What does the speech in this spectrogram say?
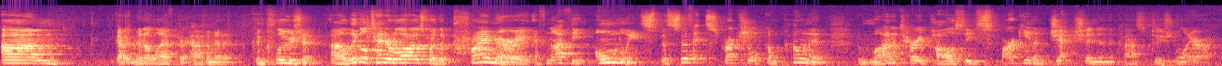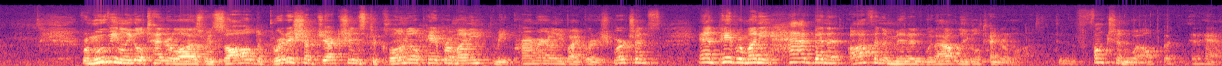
Um, got a minute left or half a minute. Conclusion. Uh, legal tender laws were the primary, if not the only, specific structural component of monetary policy sparking objection in the constitutional era. Removing legal tender laws resolved British objections to colonial paper money made primarily by British merchants, and paper money had been often emitted without legal tender laws. Didn't function well, but it had.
